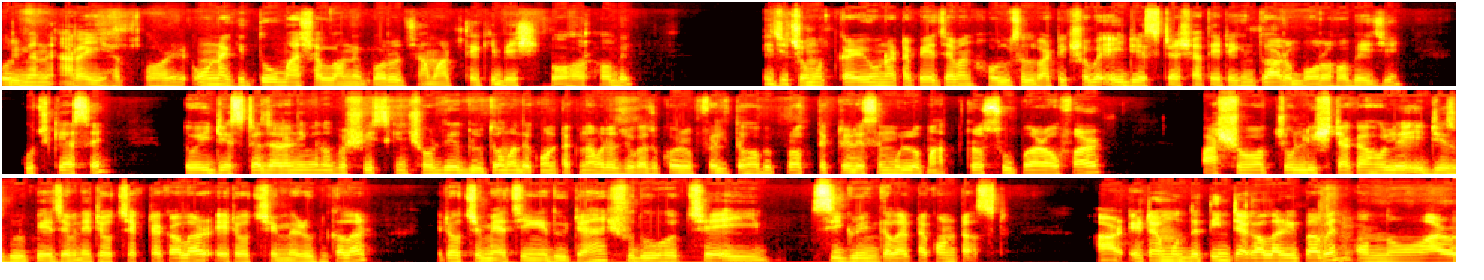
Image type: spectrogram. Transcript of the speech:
পরিমাণে আড়াই হাত বহরের ওড়না কিন্তু মাসাল্লাহ অনেক বড়, জামার থেকে বেশি বহর হবে। এই যে চমৎকার এই ওড়নাটা পেয়ে যাবেন হোলসেল বাটিক সবে এই ড্রেসটার সাথে। এটা কিন্তু আরও বড় হবে, এই যে কুচকে আছে। তো এই ড্রেসটা যারা নেবেন অবশ্যই স্ক্রিনশট দিয়ে দ্রুত আমাদের কন্ট্যাক্ট নাম্বারে যোগাযোগ করে ফেলতে হবে। প্রত্যেকটা ড্রেসের মূল্য মাত্র সুপার অফার, পাঁচশো চল্লিশ টাকা হলে এই ড্রেসগুলো পেয়ে যাবেন। এটা হচ্ছে একটা কালার, এটা হচ্ছে মেরুন কালার, এটা হচ্ছে ম্যাচিং দুইটা। হ্যাঁ শুধু হচ্ছে এই সি গ্রিন কালারটা কন্ট্রাস্ট আর এটার মধ্যে তিনটা কালারই পাবেন, অন্য আরও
